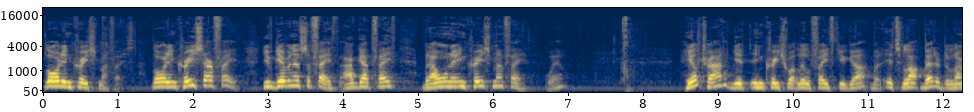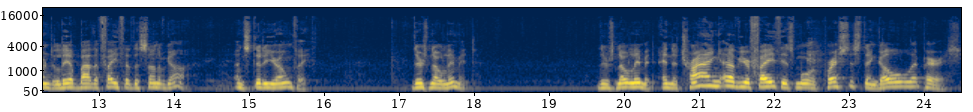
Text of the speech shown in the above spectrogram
Lord, increase my faith. Lord, increase our faith. You've given us a faith. I've got faith, but I want to increase my faith. Well, He'll try to get increase what little faith you got, but it's a lot better to learn to live by the faith of the Son of God instead of your own faith. There's no limit. There's no limit. And the trying of your faith is more precious than gold that perish.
